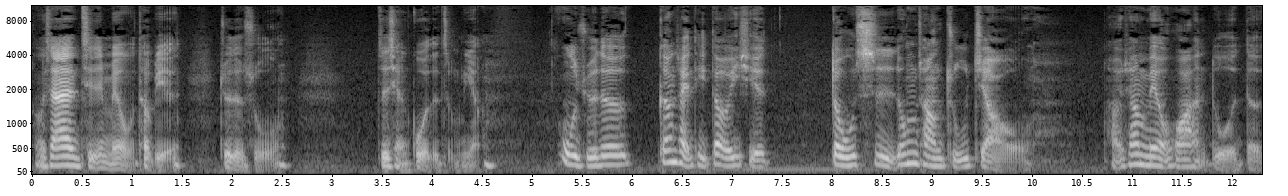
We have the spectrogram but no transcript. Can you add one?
我现在其实没有特别觉得说之前过得怎么样。我觉得刚才提到一些，都是通常主角好像没有花很多的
